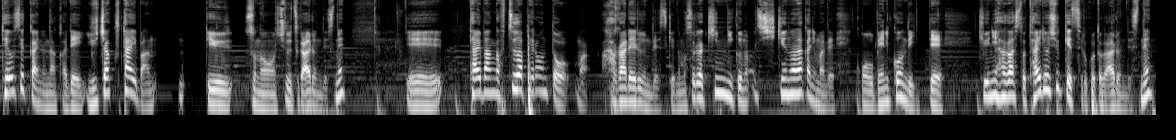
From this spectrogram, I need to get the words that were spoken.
帝王切開の中で癒着胎盤っていうその手術があるんですね。で胎盤が普通はペロンと、まあ、剥がれるんですけどもそれが筋肉の子宮の中にまでこうめり込んでいって急に剥がすと大量出血することがあるんですね。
